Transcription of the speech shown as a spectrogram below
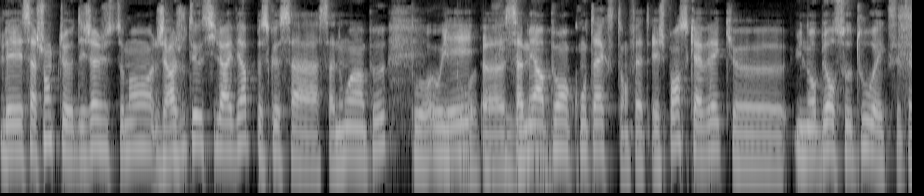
les, sachant que déjà, justement, j'ai rajouté aussi la reverb parce que ça, ça noie un peu. Pour, oui, et pour- pour euh, fusionner. ça met un peu en contexte, en fait. Et je pense qu'avec euh, une ambiance autour, etc.,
